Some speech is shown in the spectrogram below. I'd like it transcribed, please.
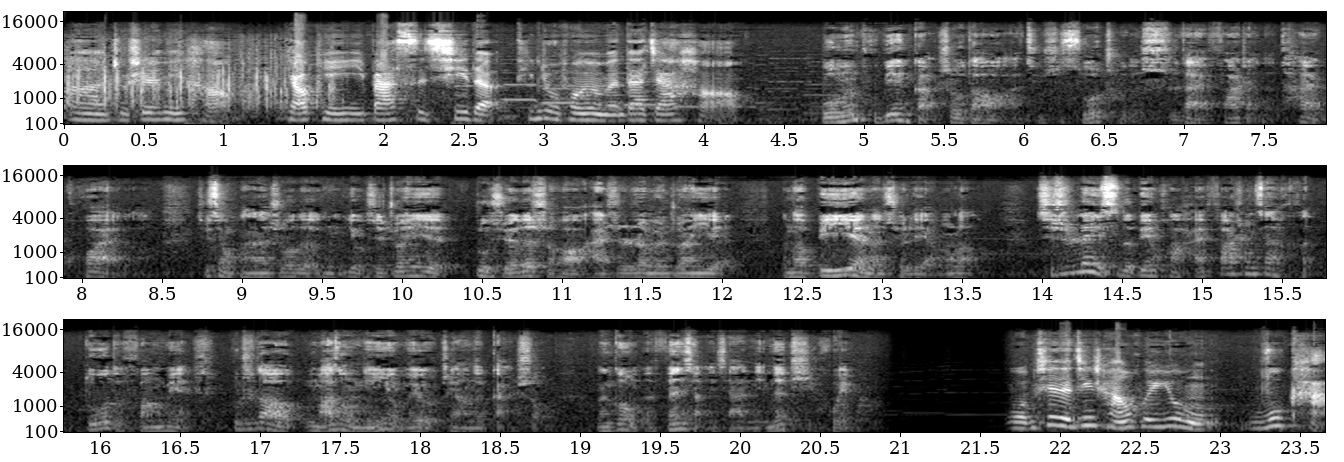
啊，主持人你好，调频一八四七的听众朋友们大家好。我们普遍感受到啊，就是所处的时代发展的太快了。就像我刚才说的，有些专业入学的时候还是热门专业，等到毕业呢却凉了。其实类似的变化还发生在很多的方面，不知道马总您有没有这样的感受？能跟我们分享一下您的体会吗？我们现在经常会用 “VUCA”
